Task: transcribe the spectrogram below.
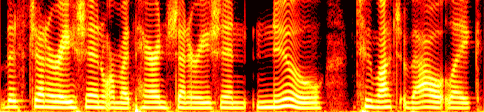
this generation or my parents' generation knew too much about like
